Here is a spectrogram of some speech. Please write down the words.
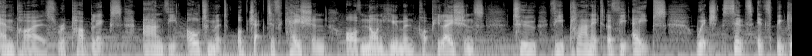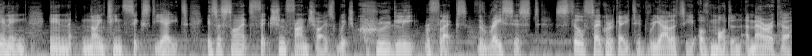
empires, republics, and the ultimate objectification of non human populations, to The Planet of the Apes, which, since its beginning in 1968, is a science fiction franchise which crudely reflects the racist, still segregated reality of modern America.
